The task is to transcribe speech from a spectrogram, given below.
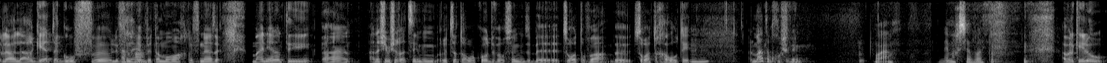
לה- להרגיע את הגוף אה, לפני, נכון. ואת המוח לפני הזה. מעניין אותי, אה, אנשים שרצים ריצות ארוכות ועושים את זה בצורה טובה, בצורה תחרותית, על מה אתם חושבים? וואו, מלא מחשבות. אבל כאילו,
